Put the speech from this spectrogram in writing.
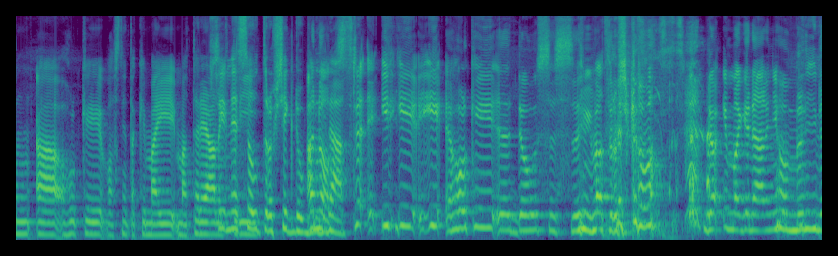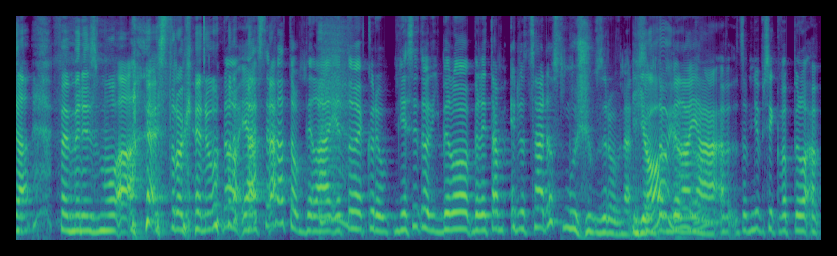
um, a holky vlastně taky mají materiály, Přinesou který... trošek do Ano, stře- i, i, i holky jdou se svýma troškama do imaginárního mlína feminismu a estrogenu. No, já jsem na tom byla, je to jako, mně se to líbilo, byly tam i docela dost mužů zrovna, když jo, jsem tam byla jo. já a to mě překvapilo a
